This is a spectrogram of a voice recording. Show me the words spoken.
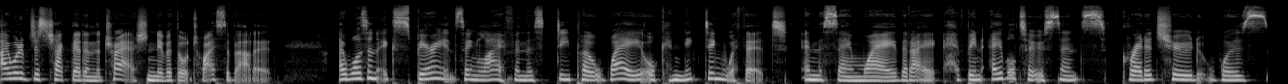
I would have just chucked that in the trash and never thought twice about it. I wasn't experiencing life in this deeper way or connecting with it in the same way that I have been able to since gratitude was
